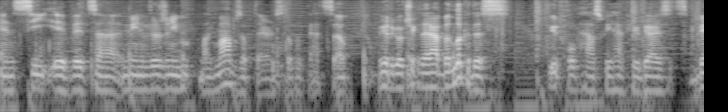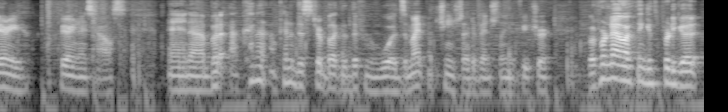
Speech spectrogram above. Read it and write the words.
and see if it's. Uh, I mean, if there's any like mobs up there and stuff like that. So we gotta go check that out. But look at this beautiful house we have here, guys. It's very, very nice house. And uh, but I'm kind of, I'm kind of disturbed by like the different woods. I might change that eventually in the future. But for now, I think it's pretty good.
